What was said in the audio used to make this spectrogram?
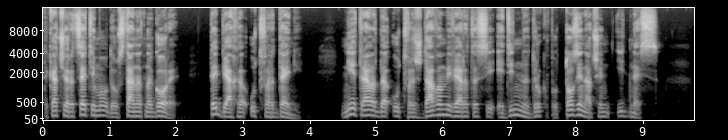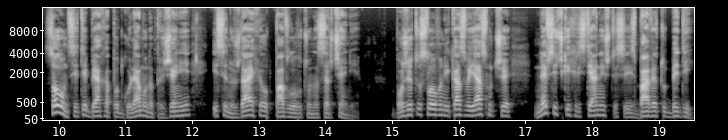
така че ръцете му да останат нагоре. Те бяха утвърдени. Ние трябва да утвърждаваме вярата си един на друг по този начин и днес. Солунците бяха под голямо напрежение и се нуждаеха от Павловото насърчение. Божието Слово ни казва ясно, че не всички християни ще се избавят от беди.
